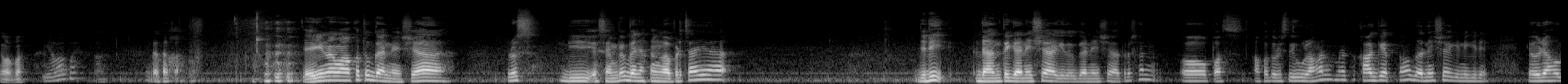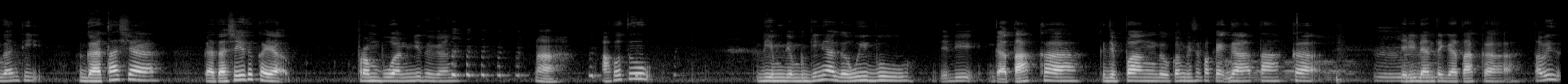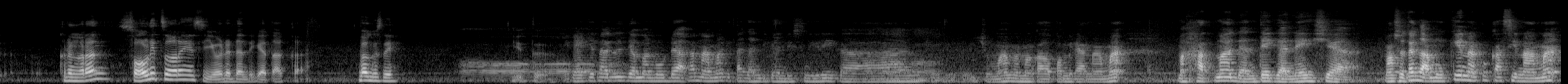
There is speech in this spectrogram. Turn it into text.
itu nggak apa Ya apa? Gataka jadi nama aku tuh Ganesha. Terus di SMP banyak yang nggak percaya. Jadi Dante Ganesha gitu Ganesha. Terus kan oh pas aku tulis di ulangan mereka kaget oh Ganesha gini gini ya udah aku ganti ke Gatasha. Gatasha itu kayak perempuan gitu kan. Nah aku tuh diem-diem begini agak wibu. Jadi gataka ke Jepang tuh. Kan bisa pakai gataka Oh, jadi Dante gataka tapi kedengeran solid suaranya sih. Udah Dante gataka bagus deh. Oh. gitu. Ya, kayak kita dulu zaman muda kan nama kita ganti-ganti sendiri kan. Kayak gitu. cuma memang kalau pemilihan nama Mahatma Dante Ganesha. Maksudnya nggak mungkin aku kasih nama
